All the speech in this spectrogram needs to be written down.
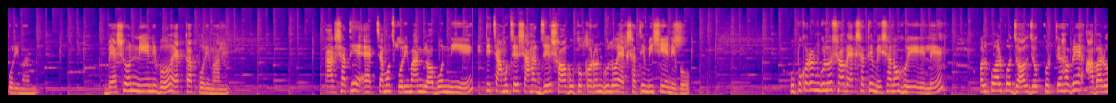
পরিমাণ। বেসন নিয়ে নেব এক কাপ পরিমাণ। তার সাথে এক চামচ পরিমাণ লবণ নিয়ে একটি চামচের সাহায্যে সব উপকরণগুলো একসাথে মিশিয়ে নেব। উপকরণগুলো সব একসাথে মেশানো হয়ে এলে অল্প অল্প জল যোগ করতে হবে, আবারও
